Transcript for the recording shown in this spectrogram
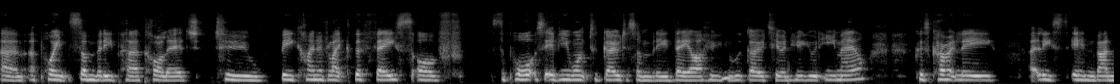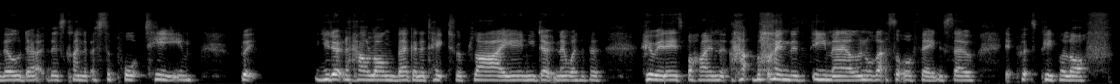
um, appoint somebody per college to be kind of like the face of support. So if you want to go to somebody, they are who you would go to and who you would email. Because currently, at least in Van Mildert, there's kind of a support team, but you don't know how long they're going to take to reply and you don't know whether the who it is behind the behind the email and all that sort of thing so it puts people off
